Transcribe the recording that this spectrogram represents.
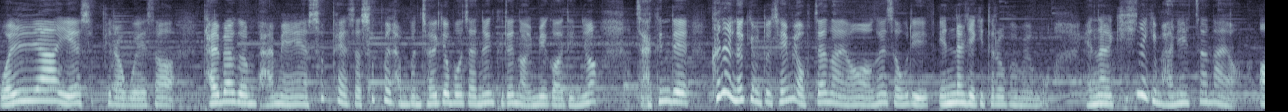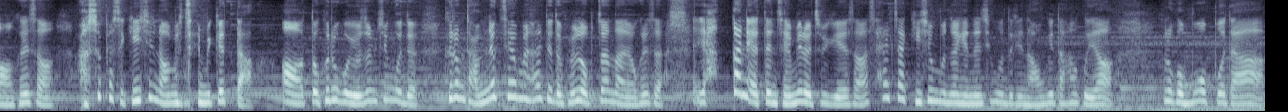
월야의 숲이라고 해서 달밝은 밤에 숲에서 숲을 한번 즐겨보자는 그런 의미거든요. 자, 근데 그냥 느끼면 또 재미없잖아요. 그래서 우리 옛날 얘기 들어보면 뭐 옛날에 귀신 얘기 많이 했잖아요. 어, 그래서 아, 숲에서 귀신 나오면 재밌겠다. 어, 또 그리고 요즘 친구들 그럼 담력 체험을 할 때도 별로 없잖아요. 그래서 약간의 어떤 재미를 주기 위해서 살짝 귀신 분장했는 친구들이 나오기도 하고요. 그리고 무엇보다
